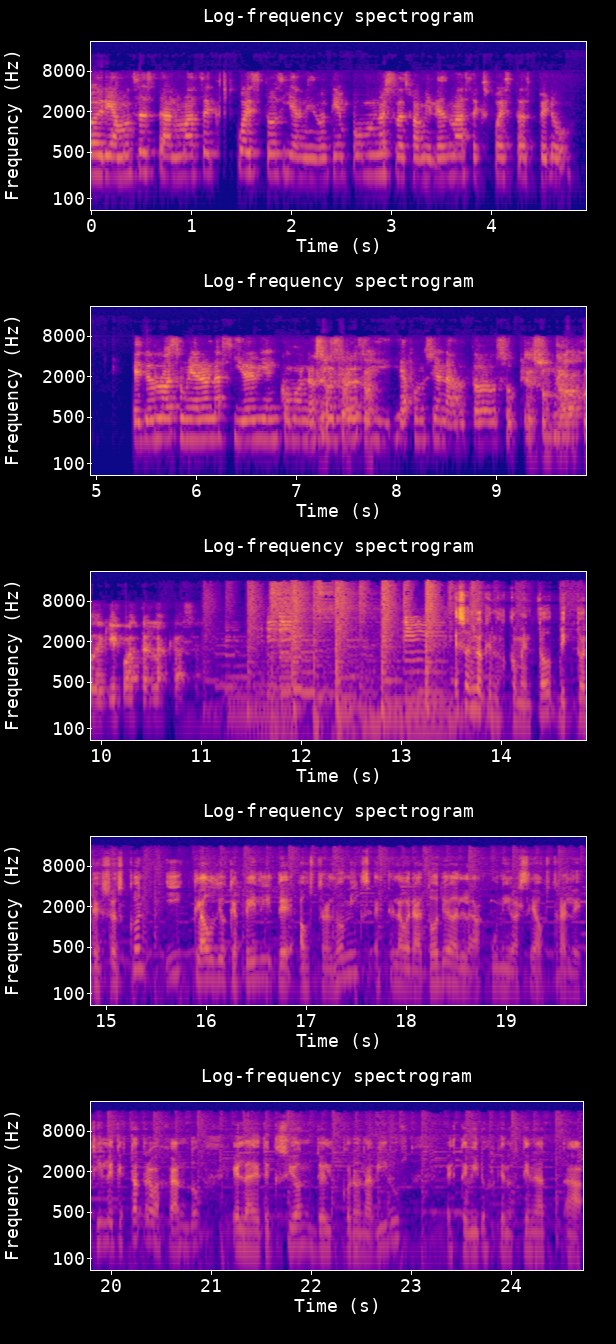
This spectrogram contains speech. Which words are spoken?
podríamos estar más expuestos y al mismo tiempo nuestras familias más expuestas, pero ellos lo asumieron así de bien como nosotros y, ha funcionado todo súper. Es un trabajo de equipo hasta en las casas. Eso es lo que nos comentó Victoria Suescon y Claudio Capelli de Australomics, este laboratorio de la Universidad Austral de Chile que está trabajando en la detección del coronavirus, este virus que nos tiene a,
